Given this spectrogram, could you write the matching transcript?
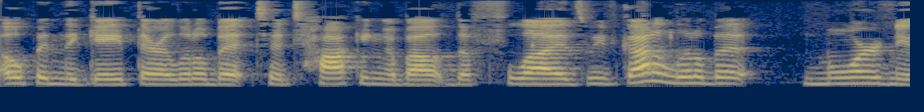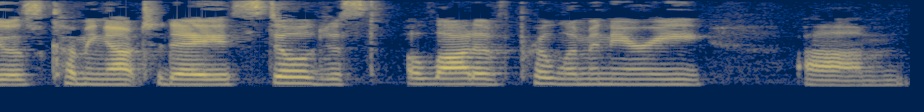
opened the gate there a little bit to talking about the floods, we've got a little bit more news coming out today. Still, just a lot of preliminary um,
